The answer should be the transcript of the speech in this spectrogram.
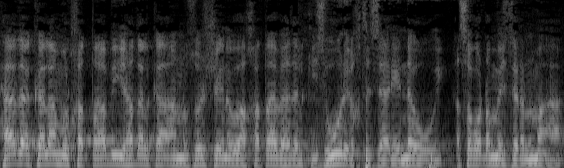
Hada kalaamu lkhaaabiyi hadalka aanu soo sheegnay waa khaaabi hadalkiisa wuuna ikhtisaariyey nawowi asagoo dhammaystiran ma aha.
